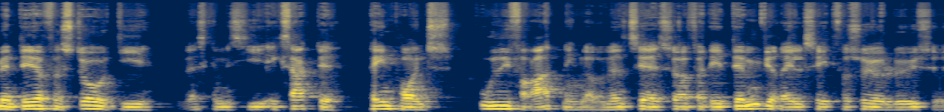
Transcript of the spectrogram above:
men det at forstå de, hvad skal man sige, eksakte pain points ude i forretningen og være med til at sørge for, at det er dem, vi reelt set forsøger at løse,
